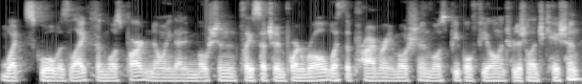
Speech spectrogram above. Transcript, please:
what school was like for the most part, knowing that emotion plays such an important role. What's the primary emotion most people feel in traditional education?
